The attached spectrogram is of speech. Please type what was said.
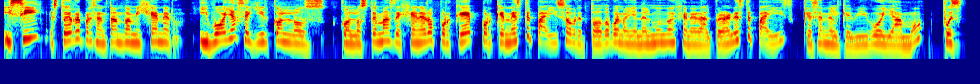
y sí, estoy representando a mi género y voy a seguir con los, con los temas de género porque porque en este país, sobre todo, bueno, y en el mundo en general, pero en este país, que es en el que vivo y amo, pues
